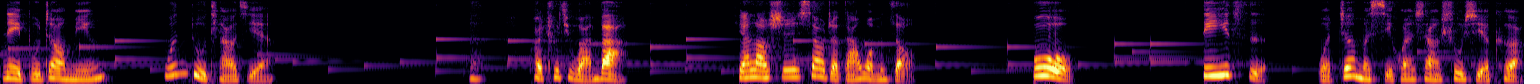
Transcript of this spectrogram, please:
内部照明、温度调节。哼，快出去玩吧！田老师笑着赶我们走。不，第一次。我这么喜欢上数学课。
